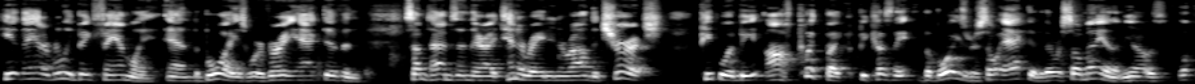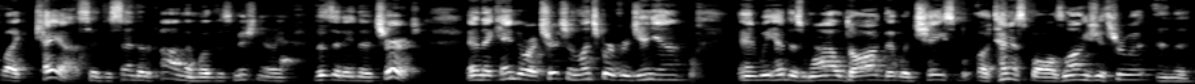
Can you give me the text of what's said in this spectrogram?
He, they had a really big family, and the boys were very active. And sometimes in their itinerating around the church, people would be off put by because the the boys were so active. There were so many of them. You know, it was, looked like chaos had descended upon them with this missionary visiting their church. And they came to our church in Lynchburg, Virginia, and we had this wild dog that would chase a tennis ball as long as you threw it, and the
